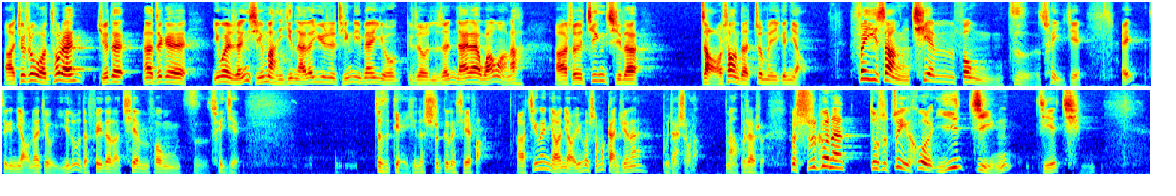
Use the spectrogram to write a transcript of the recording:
啊，就是我突然觉得啊，这个因为人行嘛，已经来了玉日亭里面有有人来来往往了，啊，所以惊起了早上的这么一个鸟。飞上千峰紫翠间，哎，这个鸟呢就一路的飞到了千峰紫翠间。这是典型的诗歌的写法啊。惊了鸟鸟以后什么感觉呢？不再说了啊，不再说。说诗歌呢都是最后以景结情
